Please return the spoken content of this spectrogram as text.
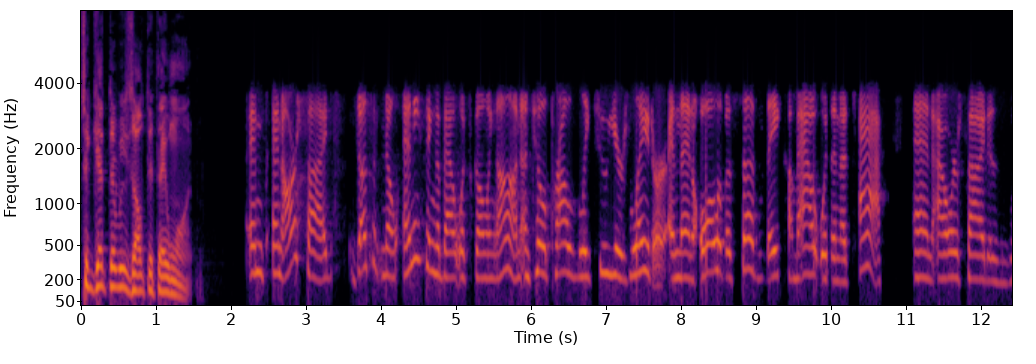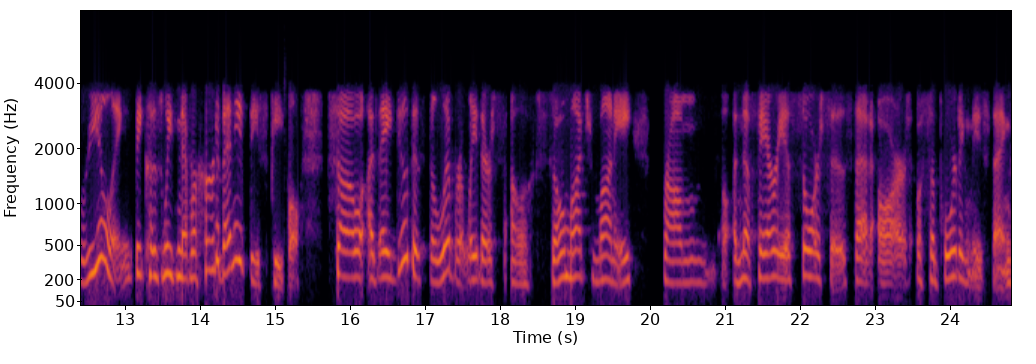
to get the result that they want. And and our side doesn't know anything about what's going on until probably two years later, and then all of a sudden they come out with an attack and our side is reeling because we've never heard of any of these people. So uh, they do this deliberately. There's uh, so much money from uh, nefarious sources that are supporting these things,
